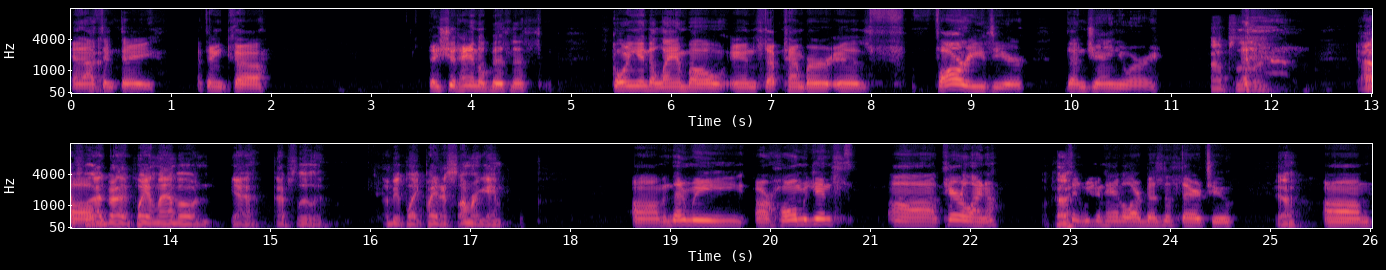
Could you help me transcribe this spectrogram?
and I think they, I think uh, they should handle business. Going into Lambeau in September is far easier than January. Absolutely. absolutely. Um, I'd rather play in Lambeau, and yeah, absolutely. I'd be like playing a summer game. Um, and then we are home against uh, Carolina. I think we can handle our business there too. Yeah. Um,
